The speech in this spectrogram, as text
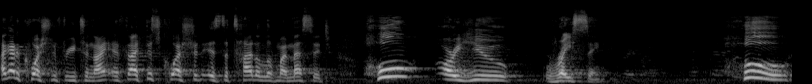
I got a question for you tonight. In fact, this question is the title of my message Who are you racing? Who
